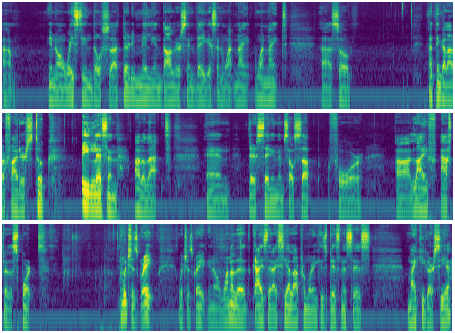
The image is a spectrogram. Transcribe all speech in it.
Um, you know, wasting those uh, thirty million dollars in Vegas in one night. One night. Uh, so I think a lot of fighters took a lesson out of that, and they're setting themselves up for uh, life after the sport, which is great. Which is great. You know, one of the guys that I see a lot promoting his business is Mikey Garcia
